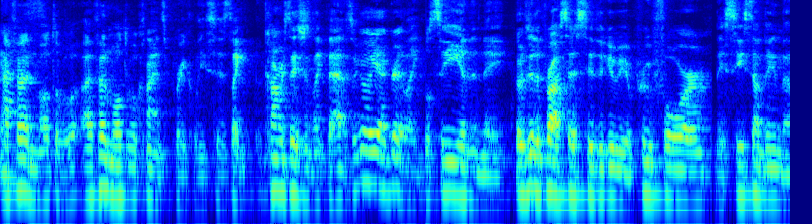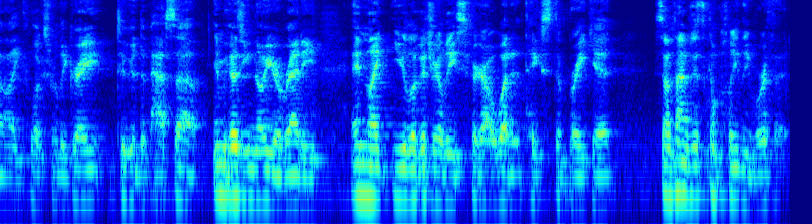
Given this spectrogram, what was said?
I've had multiple. I've had multiple clients break leases, like conversations like that. It's like, oh yeah, great. Like we'll see, and then they go through the process, see if they give you approved for. They see something that like looks really great, too good to pass up, and because you know you're ready, and like you look at your lease, figure out what it takes to break it. Sometimes it's completely worth it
